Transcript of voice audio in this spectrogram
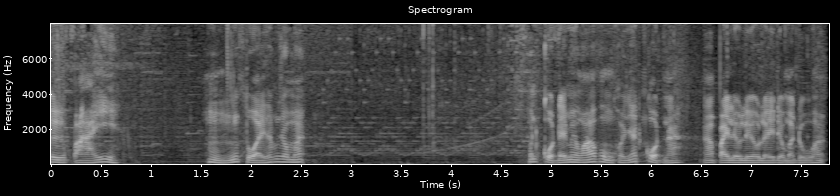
เออไปหืมสวยท่านผู้ชมฮะมันกดได้ไหมวะผมขออนุญาตกดนะอะไปเร็วๆเลยเดี๋ยวมาดูฮะ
